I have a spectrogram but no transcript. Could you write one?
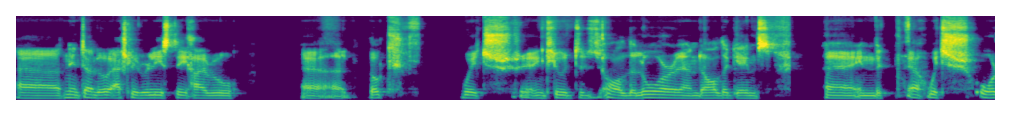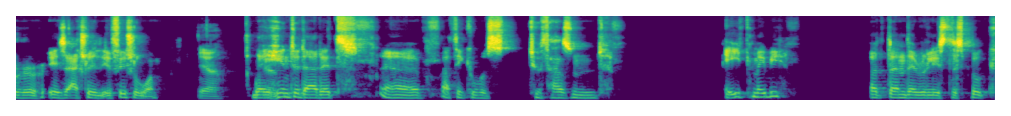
uh, Nintendo actually released the Hyrule uh, book, which included all the lore and all the games uh, in the uh, which order is actually the official one. Yeah. They yeah. hinted at it. Uh, I think it was 2008, maybe. But then they released this book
